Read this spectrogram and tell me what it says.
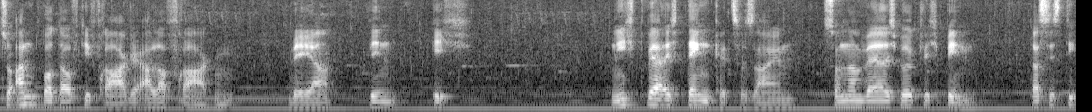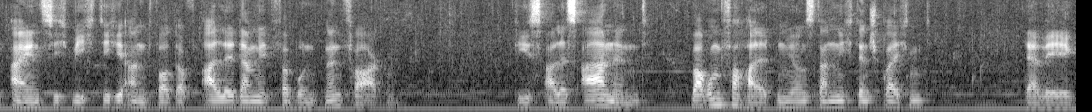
zur Antwort auf die Frage aller Fragen. Wer bin ich? Nicht wer ich denke zu sein, sondern wer ich wirklich bin. Das ist die einzig wichtige Antwort auf alle damit verbundenen Fragen dies alles ahnend, warum verhalten wir uns dann nicht entsprechend? Der Weg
